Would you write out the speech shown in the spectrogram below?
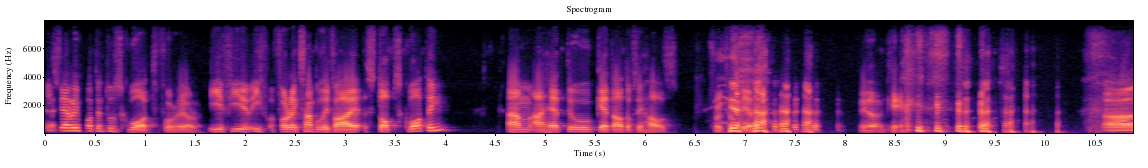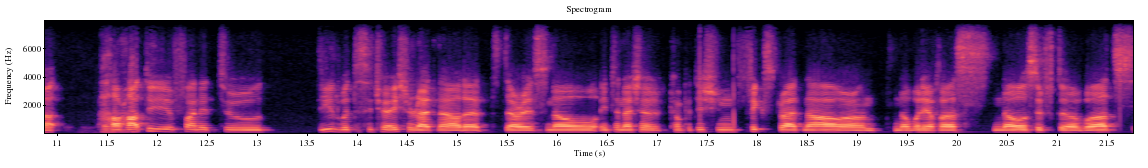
it's very important to squat for her. If you, if for example, if I stopped squatting, um, I had to get out of the house. For example. yeah. yeah. Okay. uh, how hard do you find it to deal with the situation right now that there is no international competition fixed right now, and nobody of us knows if the words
